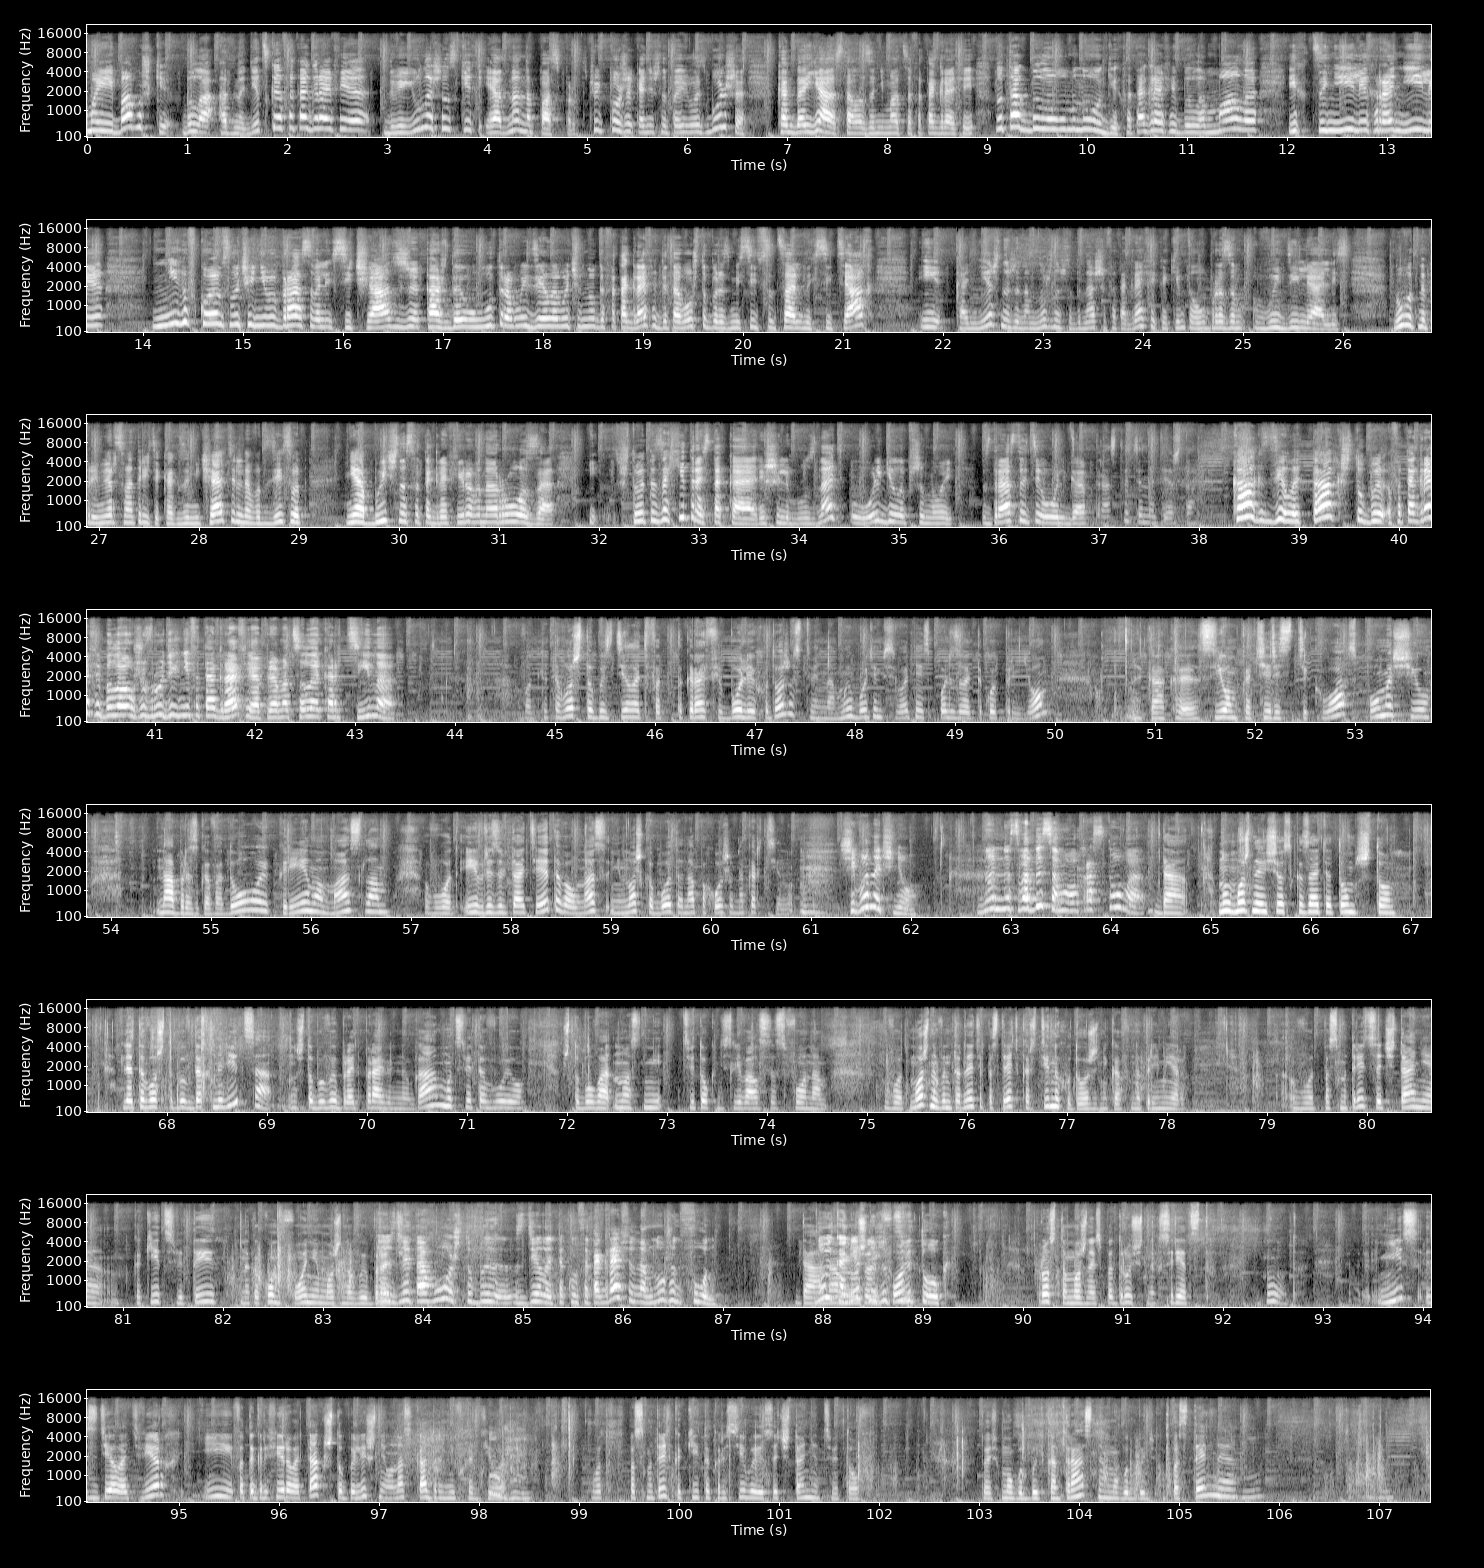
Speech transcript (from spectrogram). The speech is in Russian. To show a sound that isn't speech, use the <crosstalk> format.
У моей бабушки была одна детская фотография, две юношеских и одна на паспорт. Чуть позже, конечно, появилось больше, когда я стала заниматься фотографией. Но так было у многих. Фотографий было мало, их ценили, хранили ни в коем случае не выбрасывали. Сейчас же каждое утро мы делаем очень много фотографий для того, чтобы разместить в социальных сетях. И, конечно же, нам нужно, чтобы наши фотографии каким-то образом выделялись. Ну вот, например, смотрите, как замечательно. Вот здесь вот необычно сфотографирована роза. И что это за хитрость такая, решили мы узнать у Ольги Лапшиной. Здравствуйте, Ольга. Здравствуйте, Надежда. Как сделать так, чтобы фотография была уже вроде не фотография, а прямо целая картина? Вот для того, чтобы сделать фотографию более художественно, мы будем сегодня использовать такой прием, как э, съемка через стекло с помощью набрызга водой, кремом, маслом. Вот. И в результате этого у нас немножко будет она похожа на картину. С чего начнем? Ну, с воды самого простого. Да. Ну, можно еще сказать о том, что для того, чтобы вдохновиться, ну, чтобы выбрать правильную гамму цветовую, чтобы у вас не, цветок не сливался с фоном, вот, можно в интернете посмотреть картины художников, например. Вот, посмотреть сочетание, какие цветы, на каком фоне можно выбрать. То есть для того, чтобы сделать такую фотографию, нам нужен фон. Да, ну и, конечно же, фон. цветок. Просто можно из подручных средств ну, вот, низ сделать вверх и фотографировать так, чтобы лишнее у нас кадр не входило. Угу. Вот посмотреть какие-то красивые сочетания цветов. То есть могут быть контрастные, могут быть пастельные. Угу.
